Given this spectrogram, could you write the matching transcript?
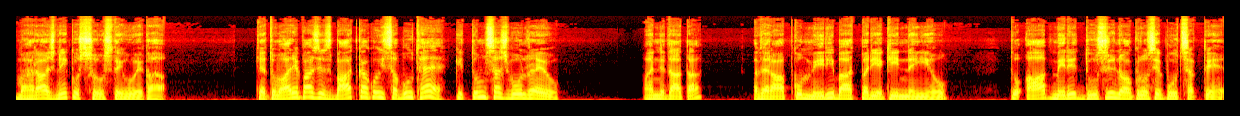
महाराज ने कुछ सोचते हुए कहा, क्या तुम्हारे पास इस बात का कोई सबूत है कि तुम सच बोल रहे हो? अन्नदाता, अगर आपको मेरी बात पर यकीन नहीं हो तो आप मेरे दूसरे नौकरों से पूछ सकते हैं।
